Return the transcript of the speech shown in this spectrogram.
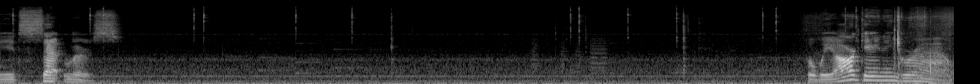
Need settlers. But we are gaining ground.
